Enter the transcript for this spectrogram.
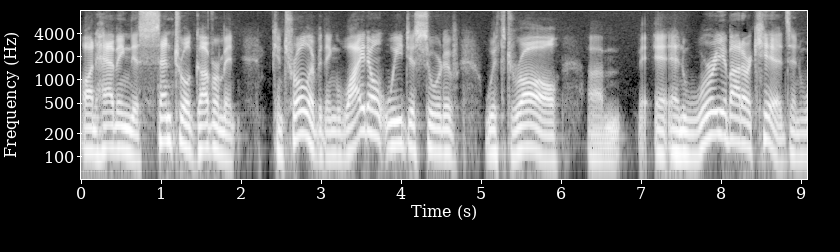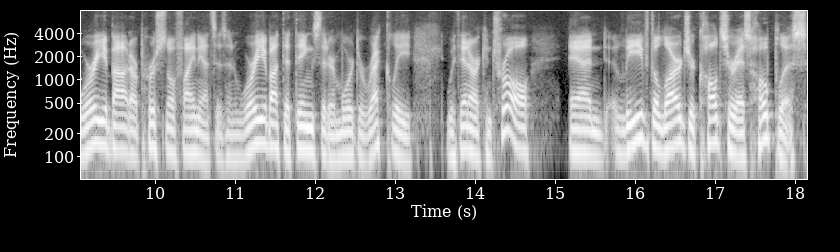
on having this central government control everything, why don't we just sort of withdraw um, and, and worry about our kids and worry about our personal finances and worry about the things that are more directly within our control and leave the larger culture as hopeless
